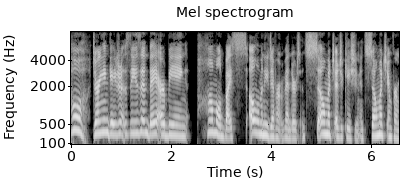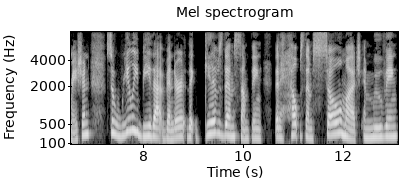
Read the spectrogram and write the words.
oh, during engagement season, they are being pummeled by so many different vendors and so much education and so much information. So, really be that vendor that gives them something that helps them so much in moving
